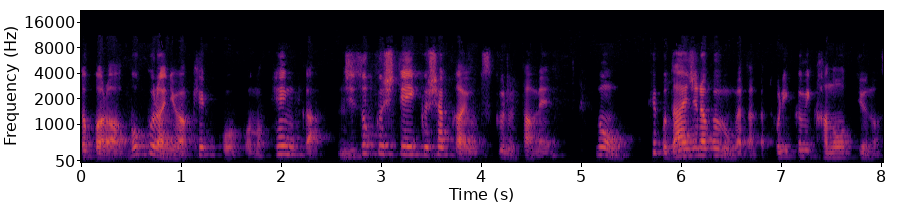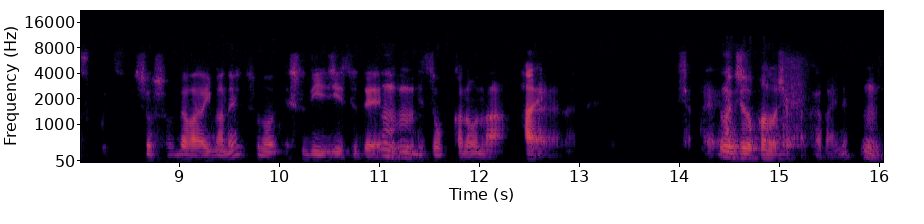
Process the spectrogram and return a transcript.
だから僕らには結構この変化、うん持続していく社会を作るための結構大事な部分がなんか取り組み可能っていうのはすごいです。そうそうだから今ねその SDGs でうんうん持続可能な、はいえー社えーうん持続可能社会。社会ねうん。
